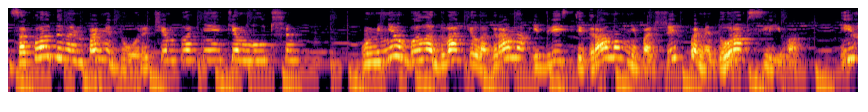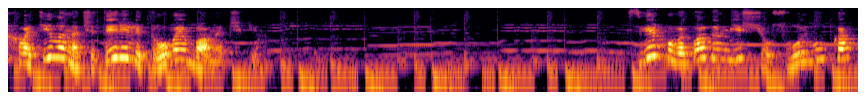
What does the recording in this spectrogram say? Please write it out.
Закладываем помидоры, чем плотнее, тем лучше. У меня было 2 килограмма и 200 граммов небольших помидоров сливок. Их хватило на 4 литровые баночки. Сверху выкладываем еще слой лука.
